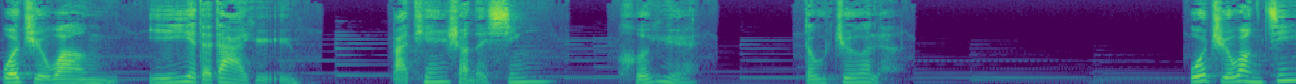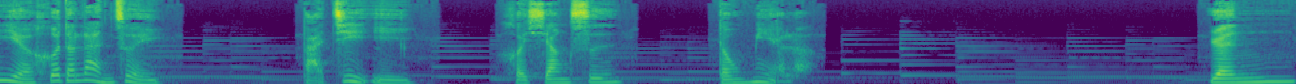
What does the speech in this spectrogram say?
我指望一夜的大雨。把天上的星和月都遮了，我指望今夜喝得烂醉，把记忆和相思都灭了。人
